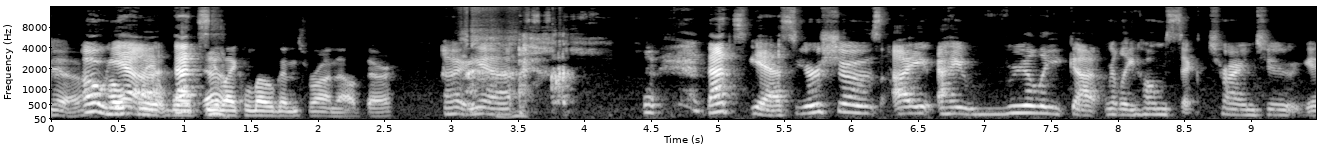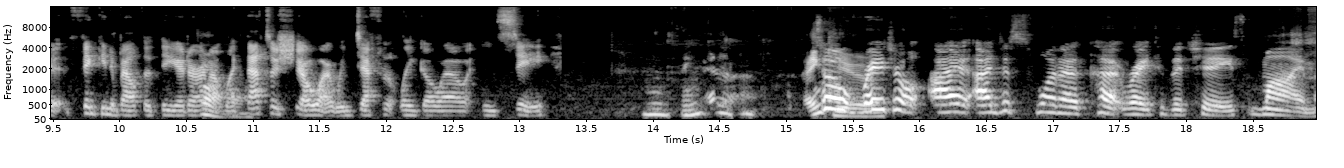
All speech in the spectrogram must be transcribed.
Yes. Yeah. Oh, Hopefully yeah, it won't that's- be like Logan's Run out there. Uh, yeah. That's yes. Your shows, I I really got really homesick trying to get, thinking about the theater, and I'm like, that's a show I would definitely go out and see. Oh, thank you. Thank so you. Rachel, I, I just want to cut right to the chase. Mime.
